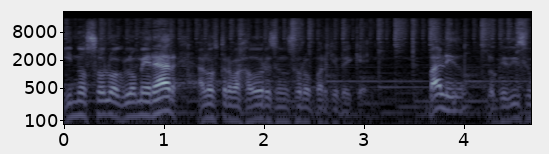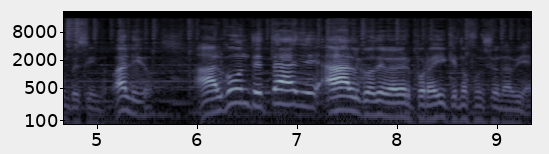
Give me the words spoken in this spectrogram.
y no solo aglomerar a los trabajadores en un solo parque pequeño. Válido, lo que dice un vecino, válido algún detalle, algo debe haber por ahí que no funciona bien.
